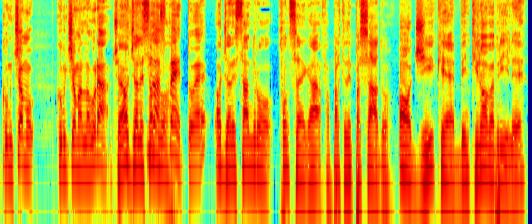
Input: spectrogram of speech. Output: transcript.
cominciamo cominciamo a lavorare. Cioè, oggi Alessandro, Io aspetto, eh. Oggi Alessandro Fonseca fa parte del passato. Oggi, che è 29 aprile,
